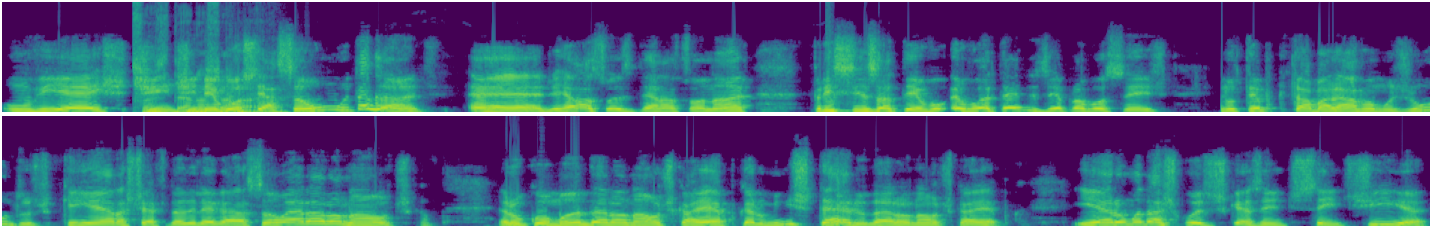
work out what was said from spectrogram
um viés de, de negociação muito grande. É, de relações internacionais, precisa ter. Eu vou até dizer para vocês, no tempo que trabalhávamos juntos, quem era chefe da delegação era a aeronáutica. Era o Comando da Aeronáutica à época, era o Ministério da Aeronáutica à época. E era uma das coisas que a gente sentia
